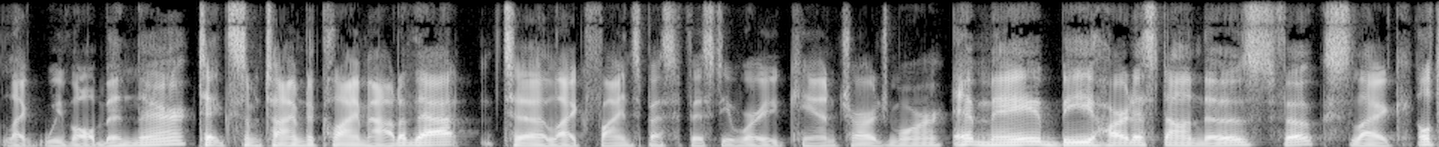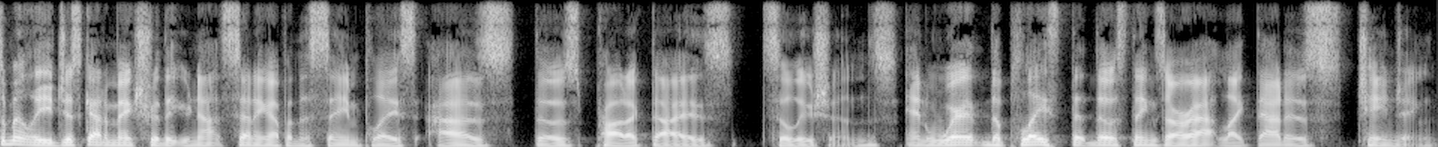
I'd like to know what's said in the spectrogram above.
Like we've all been there. Takes some time to climb out of that to like find specificity where you can charge more. It may be hardest on those folks. Like ultimately you just got to make sure that you're not setting up in the same place as those productized solutions and where the place that those things are at like that is changing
